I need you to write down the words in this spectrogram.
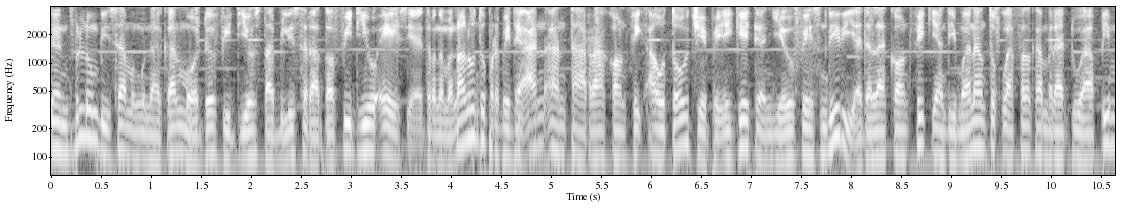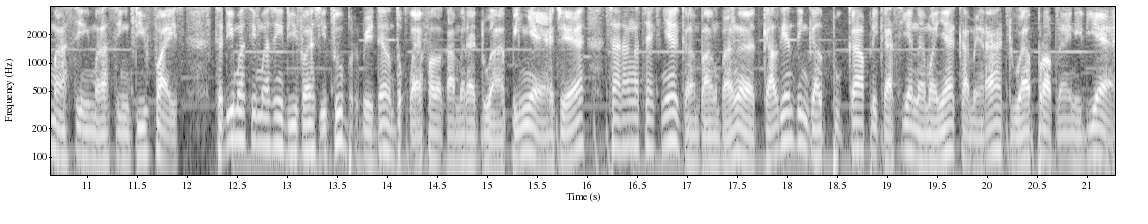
dan belum bisa menggunakan mode video stabilizer atau video ace ya teman-teman. Lalu untuk perbedaan antara config auto, JPEG dan UV sendiri adalah config yang di mana untuk level kamera 2API masing-masing device. Jadi masing-masing device itu berbeda untuk level kamera 2API-nya aja ya. Cara ngeceknya gampang banget. Kalian tinggal buka aplikasi yang namanya kamera 2 Pro. Nah ini dia.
